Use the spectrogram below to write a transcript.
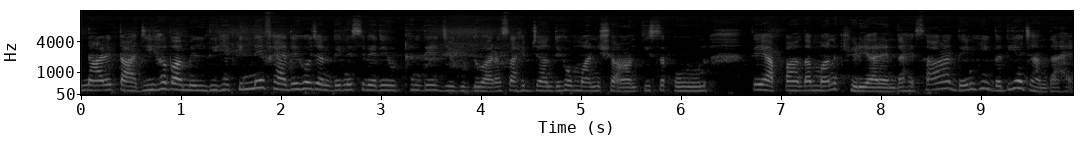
ਨਾਲੇ ਤਾਜ਼ੀ ਹਵਾ ਮਿਲਦੀ ਹੈ। ਕਿੰਨੇ ਫਾਇਦੇ ਹੋ ਜਾਂਦੇ ਨੇ ਸਵੇਰੇ ਉੱਠਣ ਦੇ? ਜੇ ਗੁਰਦੁਆਰਾ ਸਾਹਿਬ ਜਾਂਦੇ ਹੋ, ਮਨ ਸ਼ਾਂਤੀ, ਸਕੂਨ ਅਤੇ ਆਪਾਂ ਦਾ ਮਨ ਖਿੜਿਆ ਰਹਿੰਦਾ ਹੈ। ਸਾਰਾ ਦਿਨ ਹੀ ਵਧੀਆ ਜਾਂਦਾ ਹੈ।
